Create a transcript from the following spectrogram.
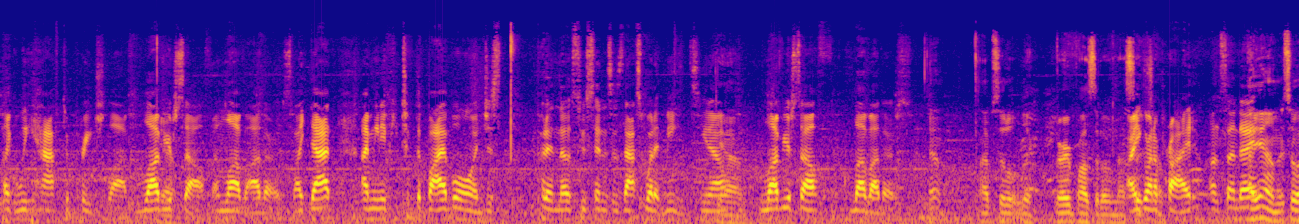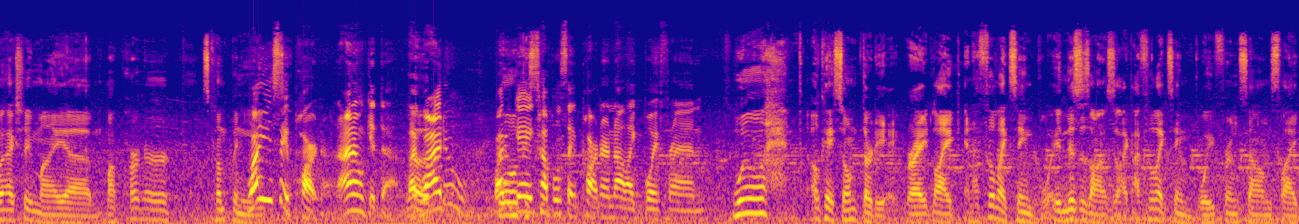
like we have to preach love, love Yeah. yourself, and love others. Like that. I mean, if you took the Bible and just put it in those two sentences, that's what it means. You know, Yeah. love yourself, love others. Yeah, absolutely. Very positive message. Are you going to Pride on Sunday? I am. So actually, my uh, my partner's company. Why do you say partner? I don't get that. Like, Uh, why do why well, do gay couples say partner, not like boyfriend? Well, okay, so I'm 38, right? Like, and I feel like saying boy, and this is honestly like I feel like saying boyfriend sounds like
